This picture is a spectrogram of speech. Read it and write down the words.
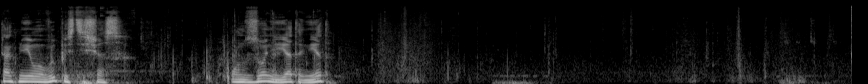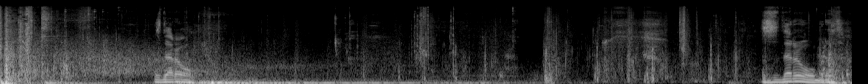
Как мне его выпасть сейчас? Он в зоне, я-то нет. Здорово. Здорово, брат.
